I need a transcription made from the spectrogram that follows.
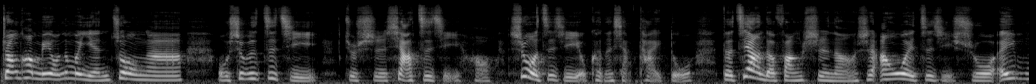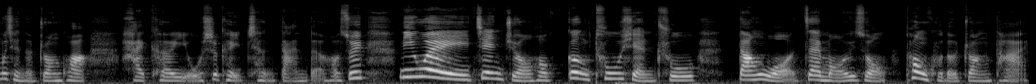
状况没有那么严重啊。我是不是自己就是吓自己？哈，是我自己有可能想太多的这样的方式呢？是安慰自己说：诶，目前的状况还可以，我是可以承担的。哈，所以逆位剑九后更凸显出，当我在某一种痛苦的状态，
